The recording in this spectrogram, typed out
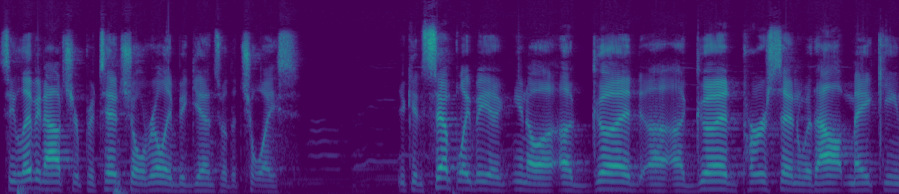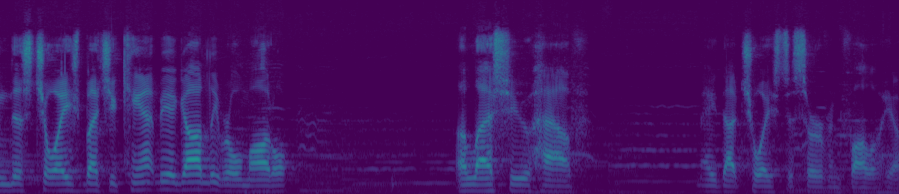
See, living out your potential really begins with a choice. You can simply be a, you know, a, good, uh, a good person without making this choice, but you can't be a godly role model unless you have made that choice to serve and follow Him.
